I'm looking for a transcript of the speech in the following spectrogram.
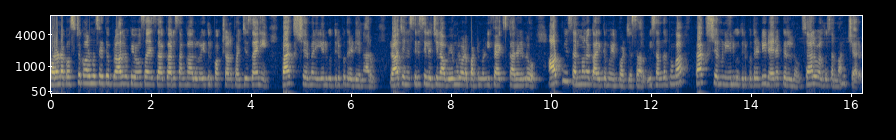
కరోనా కష్టకాలంలో సైతం ప్రాథమిక వ్యవసాయ సహకార సంఘాలు రైతుల పక్షాన పనిచేశాయని ఫ్యాక్స్ చైర్మన్ ఏనుగు తిరుపతి రెడ్డి అన్నారు. రాజన్న సిరిసిల్ల జిల్లా వేములవాడ పట్టణంలోని ఫ్యాక్స్ కార్యాలయంలో ఆత్మీయ సన్మాన కార్యక్రమం ఏర్పాటు చేశారు. ఈ సందర్భంగా ఫ్యాక్స్ చైర్మన్ ఏనుగు తిరుపతి రెడ్డి డైరెక్టర్లను శాలువాలతో సన్మానించారు.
